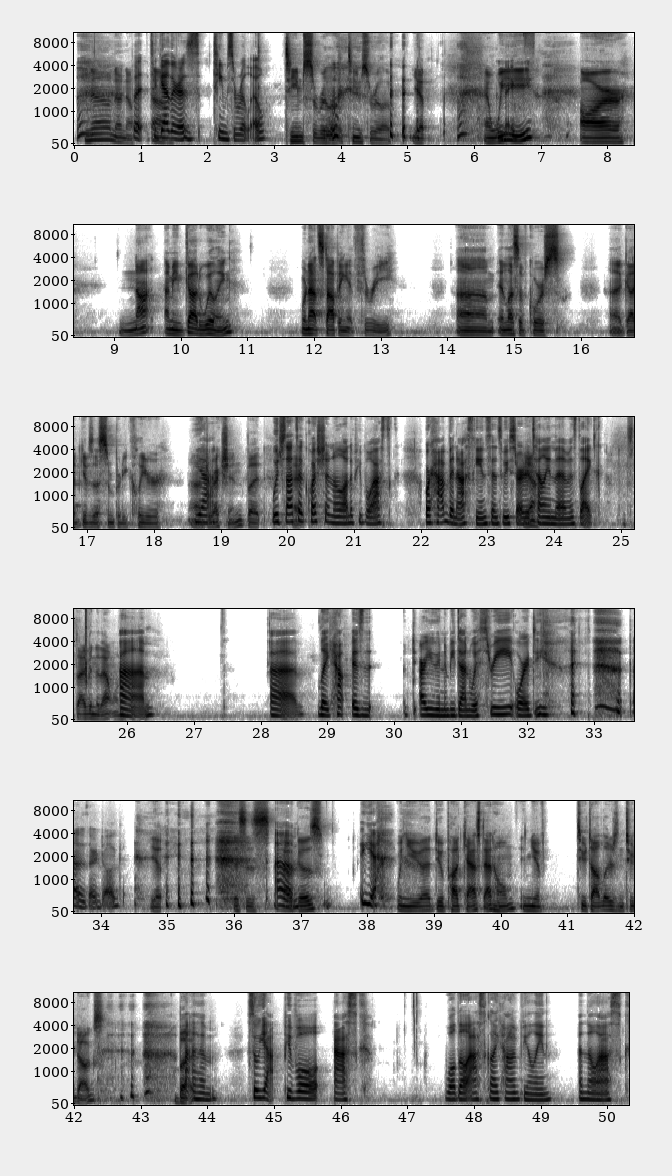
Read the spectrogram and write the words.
no, no, no. but Um, together as Team Cirillo. Team Cirillo. Team Cirillo. Yep. And we Nice. are not, I mean, God willing, we're not stopping at three. Um, unless, of course, uh, God gives us some pretty clear uh, Yeah. direction. But Which that's uh, a question a lot of people ask or have been asking since we started Yeah. telling them is like, let's dive into that one. um, uh, like how is are you going to be done with three or do you? that was our dog. yep. this is how um, it goes Yeah. when you uh, do a podcast at home and you have two toddlers and two dogs. But Um, so yeah, people ask, well, they'll ask like how I'm feeling, and they'll ask,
